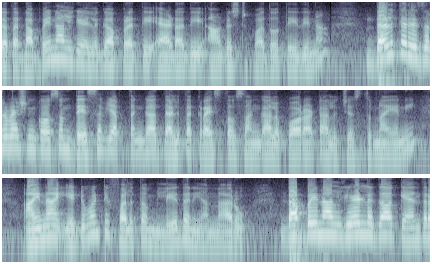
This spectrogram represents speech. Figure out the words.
గత డెబ్బై నాలుగేళ్ళుగా ప్రతి ఏడాది ఆగస్టు పదో తేదీన దళిత రిజర్వేషన్ కోసం దేశవ్యాప్తంగా దళిత క్రైస్తవ సంఘాల పోరాటాలు చేస్తున్నాయని అయినా ఎటువంటి ఫలితం లేదని అన్నారు. డెబ్బై నాలుగేళ్ళుగా కేంద్ర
